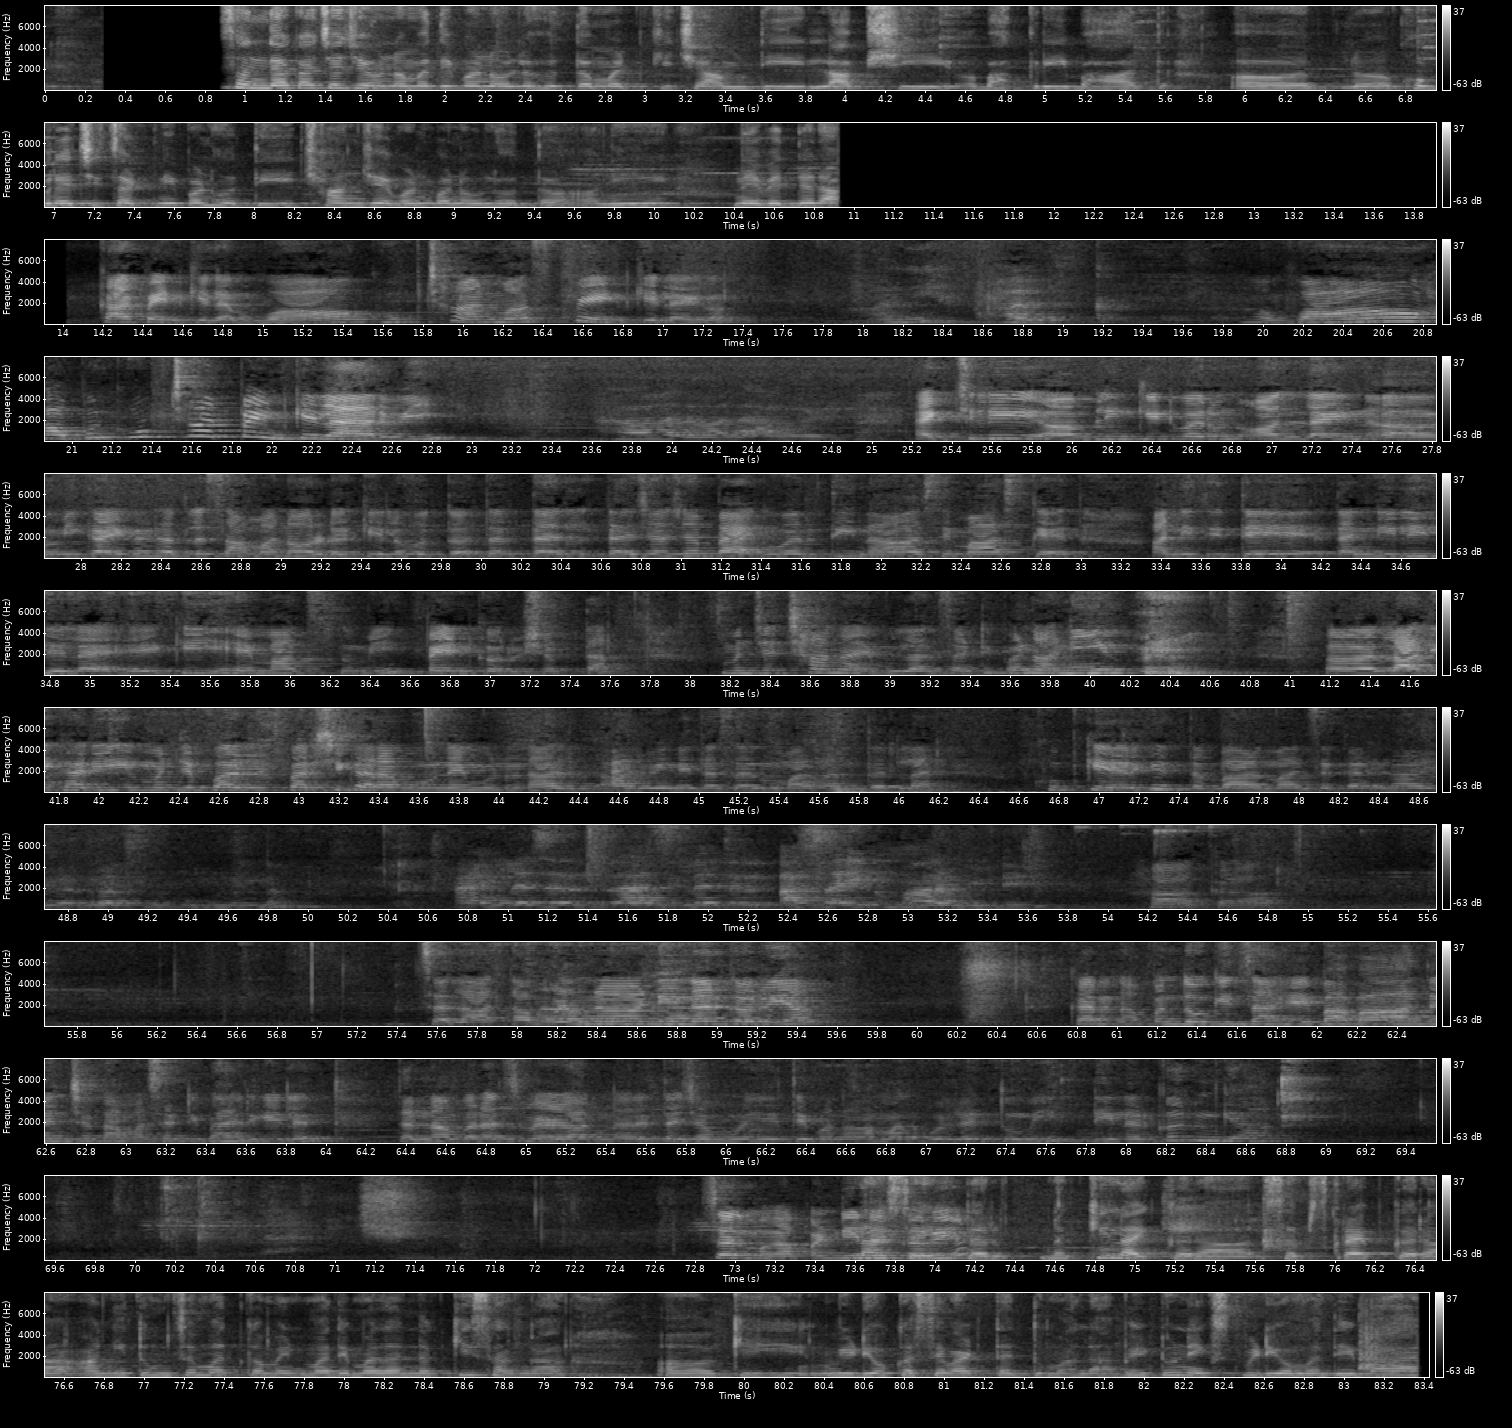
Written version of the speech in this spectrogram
संध्याकाळच्या जेवणामध्ये बनवलं होतं मटकीची आमटी लापशी भाकरी भात खोबऱ्याची चटणी पण होती. छान जेवण बनवलं होतं आणि नैवेद्य दा काय पेंट केलाय? वाव खूप छान मस्त पेंट केलाय ग. आणि हल्क. वाव हा पण खूप छान पेंट केलाय आरवी हा मला मला आवडतं. ॲक्च्युली ब्लिंकिटवरून ऑनलाईन मी काही घरातलं सामान ऑर्डर केलं होतं. तर त्या त्याच्या ज्या बॅगवरती ना असे मास्क आहेत आणि तिथे त्यांनी लिहिलेलं आहे की हे मास्क तुम्ही पेंट करू शकता. म्हणजे छान आहे मुलांसाठी पण. आणि अ, लादीखाली म्हणजे फर फरशी खराब होऊ नये म्हणून आर आरवीने तसा रुमाल अंतरलाय. खूप केअर घेतं बाळ माझं कारण आईला त्रास नको म्हणून ना. आईला जर त्रास दिला तर असा एक मार भेटेल. हा का? चला आता आपण डिनर. करूया. कारण आपण दोघीच आहे बाबा त्यांच्या कामासाठी बाहेर गेलेत. त्यांना बराच वेळ लागणार आहे त्याच्यामुळे ते मला आम्हाला बोलले तुम्ही डिनर करून घ्या. चल मग आपण डिनर करूया. तर नक्की लाईक करा सबस्क्राईब करा आणि तुमचं मत कमेंटमध्ये मला नक्की सांगा की व्हिडिओ कसे वाटतात तुम्हाला. भेटू नेक्स्ट व्हिडिओमध्ये बाय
